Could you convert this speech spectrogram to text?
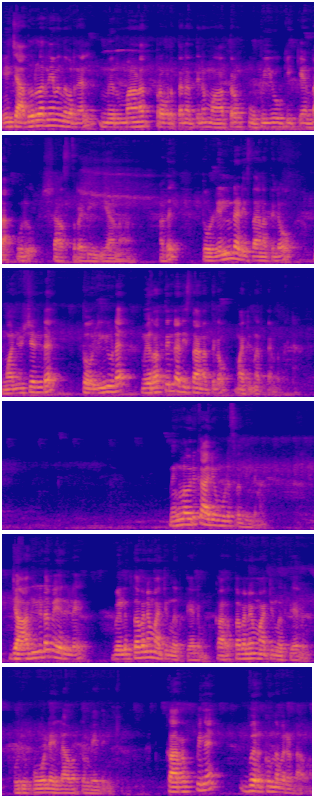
ഈ ചാതുർവർണയം എന്ന് പറഞ്ഞാൽ നിർമ്മാണ പ്രവർത്തനത്തിന് മാത്രം ഉപയോഗിക്കേണ്ട ഒരു ശാസ്ത്ര രീതിയാണ് അത് തൊഴിലിന്റെ അടിസ്ഥാനത്തിലോ മനുഷ്യന്റെ തൊലിയുടെ നിറത്തിന്റെ അടിസ്ഥാനത്തിലോ മാറ്റി നിർത്തേണ്ടതില്ല നിങ്ങൾ ഒരു കാര്യവും കൂടി ശ്രദ്ധിക്കണം. ജാതിയുടെ പേരിൽ വെളുത്തവനെ മാറ്റി നിർത്തിയാലും കറുത്തവനെ മാറ്റി നിർത്തിയാലും ഒരുപോലെ എല്ലാവർക്കും വേദനിക്കും. കറുപ്പിനെ വെറുക്കുന്നവരുണ്ടാവാം.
